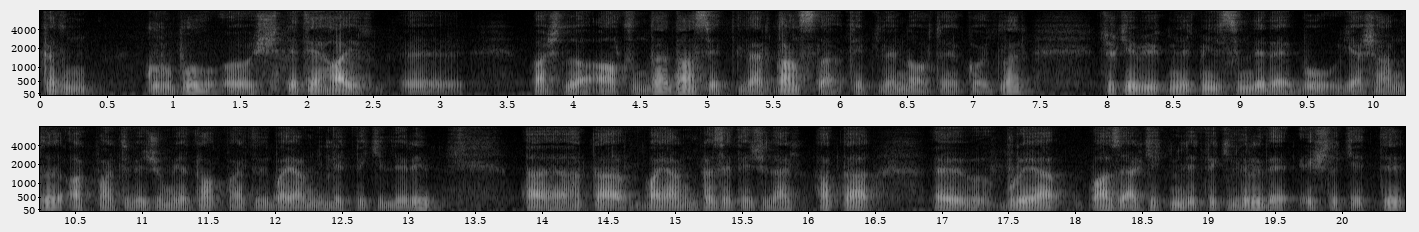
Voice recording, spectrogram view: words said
kadın grubu e, şiddete hayır e, başlığı altında dans ettiler. Dansla tepkilerini ortaya koydular. Türkiye Büyük Millet Meclisi'nde de bu yaşandı. AK Parti ve Cumhuriyet Halk Partili bayan milletvekilleri, e, hatta bayan gazeteciler, hatta e, buraya bazı erkek milletvekilleri de eşlik etti.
